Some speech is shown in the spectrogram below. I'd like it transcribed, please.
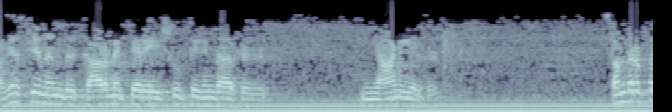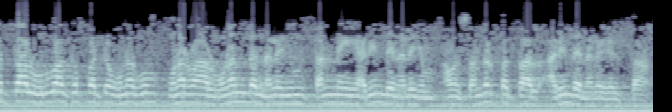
அகசியன் என்று காரணப்பேரை சூட்டுகின்றார்கள் ஞானியர்கள். சந்தர்ப்பத்தால் உருவாக்கப்பட்ட உணர்வும் உணர்வால் உணர்ந்த நிலையும் தன்னை அறிந்த நிலையும் அவன் சந்தர்ப்பத்தால் அறிந்த நிலைகள் தான்.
